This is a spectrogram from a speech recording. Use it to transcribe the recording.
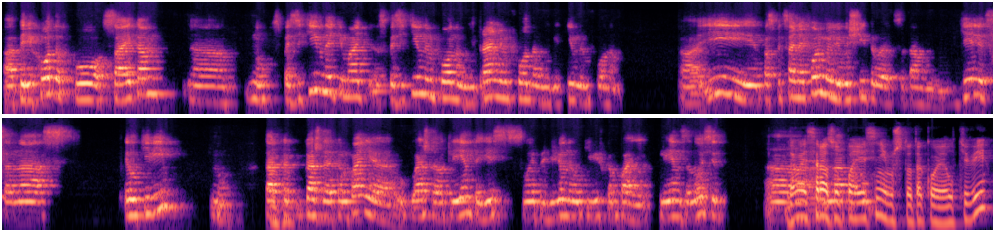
а, переходов по сайтам, ну, с позитивной тематикой, с позитивным фоном, нейтральным фоном, негативным фоном. А, и по специальной формуле высчитывается, там, делится на LTV, ну, так как каждая компания, у каждого клиента есть свой определенный LTV в компании. Клиент заносит... А, Давай сразу на... поясним, что такое LTV.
